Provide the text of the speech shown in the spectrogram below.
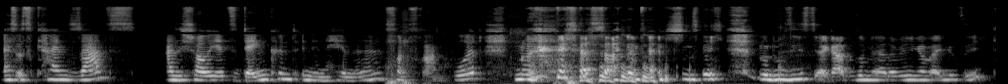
es ist kein Satz. Also ich schaue jetzt denkend in den Himmel von Frankfurt, nur dass alle Menschen sich, nur du siehst ja gerade so mehr oder weniger mein Gesicht.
